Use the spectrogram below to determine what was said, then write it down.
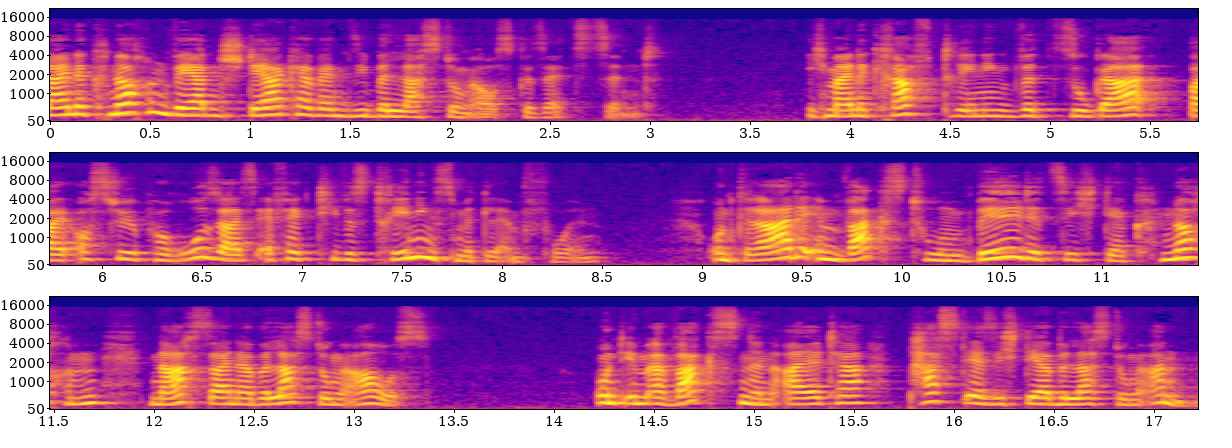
Deine Knochen werden stärker, wenn sie Belastung ausgesetzt sind. Ich meine, Krafttraining wird sogar bei Osteoporose als effektives Trainingsmittel empfohlen. Und gerade im Wachstum bildet sich der Knochen nach seiner Belastung aus. Und im Erwachsenenalter passt er sich der Belastung an.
